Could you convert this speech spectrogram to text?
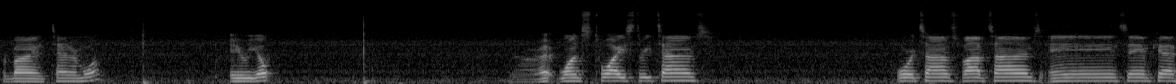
for buying 10 or more. Here we go. Alright, once, twice, three times. Four times, five times, and Sam K.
